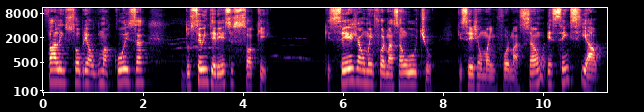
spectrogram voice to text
falem sobre alguma coisa do seu interesse, só que que seja uma informação útil, que seja uma informação essencial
